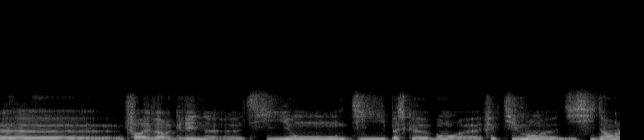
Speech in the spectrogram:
Euh, Forever Green, euh, si on dit, parce que bon, euh, effectivement, Dissident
